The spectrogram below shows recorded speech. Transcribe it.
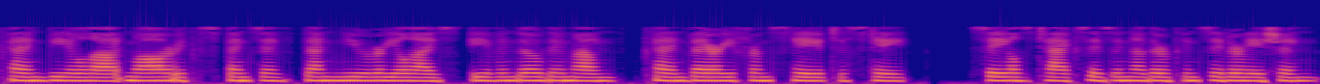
can be a lot more expensive than you realize, even though the amount can vary from state to state. Sales tax is another consideration.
